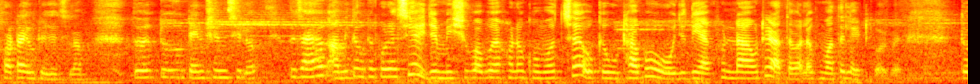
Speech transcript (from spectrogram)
ছটায় উঠে গেছিলাম। তো একটু টেনশন ছিল। তো যাই হোক, আমি তো উঠে পড়েছি, এই যে মিশুবাবু এখনও ঘুমোচ্ছে, ওকে উঠাবো, ও যদি এখন না উঠে রাতেবেলা ঘুমাতে লেট করবে। তো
